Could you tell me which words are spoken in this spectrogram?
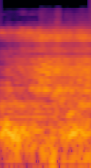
Thank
